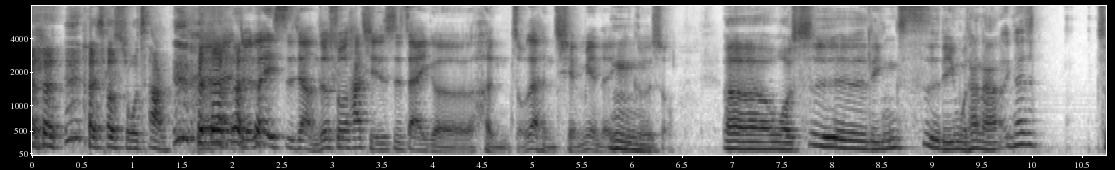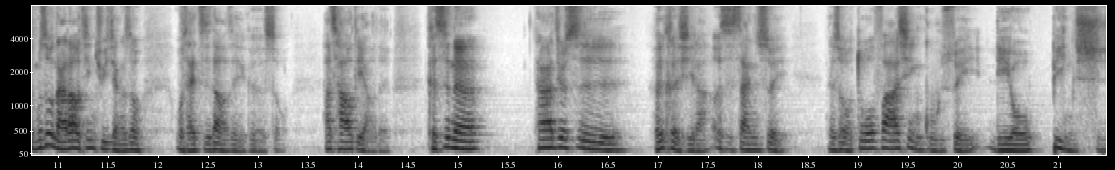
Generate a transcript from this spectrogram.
他叫说唱。对，对，类似这样，就是说他其实是在一个很走在很前面的一个歌手。嗯、呃，我是零四零五，他拿应该是。什么时候拿到金曲奖的时候，我才知道这个歌手，他超屌的。可是呢，他就是很可惜啦，二十三岁那时候多发性骨髓瘤病逝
